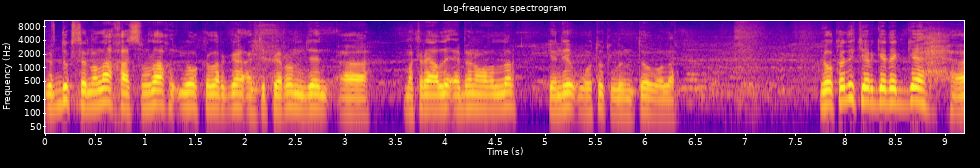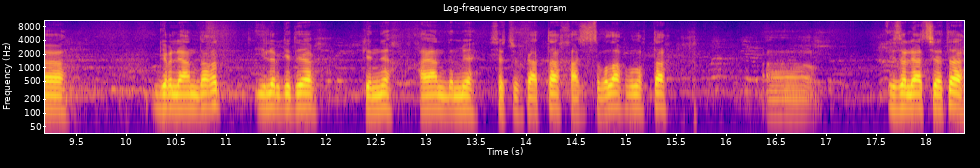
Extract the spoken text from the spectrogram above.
Үрдік сынала қажысы болақ елкаларға антиперон ден материалы әбен оғылар кенне оты тулуымты болар. Елкады кергедеге гирляндағы илергедер кенне қаяндыме сертификатта қажысы болақ болықта изоляцията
